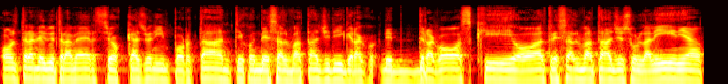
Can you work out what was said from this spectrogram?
oltre alle due traverse, occasioni importanti con dei salvataggi di Dragoschi o altri salvataggi sulla linea.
